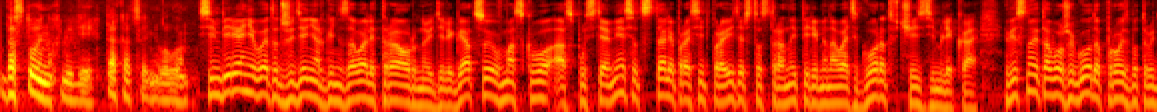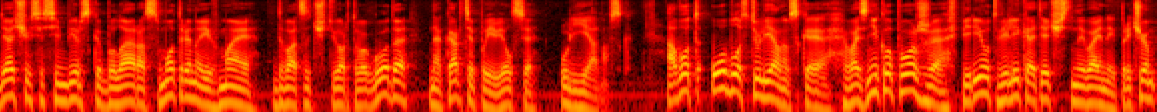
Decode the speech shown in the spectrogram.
достойных людей, так оценивал он. Симбиряне в этот же день организовали траурную делегацию в Москву, а спустя месяц стали просить правительство страны переименовать город в честь земляка. Весной того же года просьба трудящихся Симбирска была рассмотрена, и в мае 24 года на карте появился Ульяновск. А вот область Ульяновская возникла позже, в период Великой Отечественной войны. Причем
